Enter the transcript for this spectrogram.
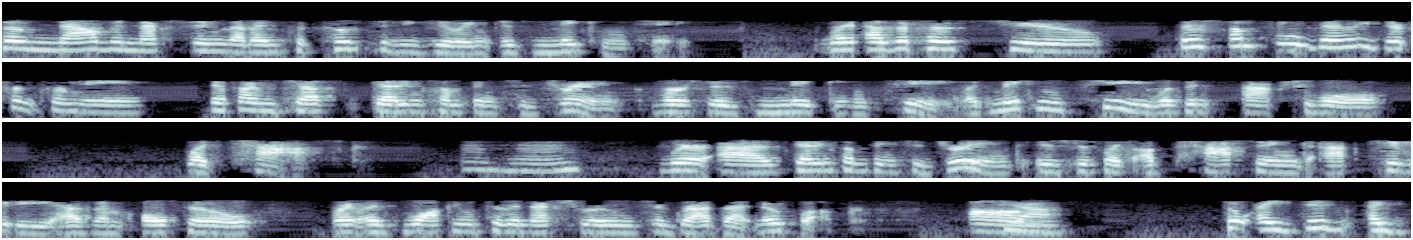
so now the next thing that I'm supposed to be doing is making tea, right? As opposed to there's something very different for me if I'm just getting something to drink versus making tea. Like making tea was an actual like task Mhm. whereas getting something to drink is just like a passing activity as I'm also right like walking to the next room to grab that notebook. Um Yeah. so I did I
